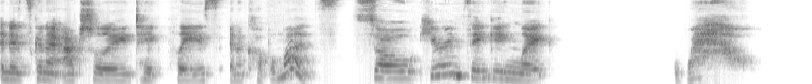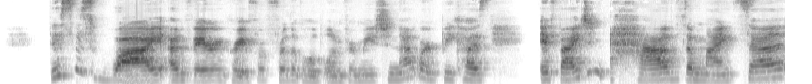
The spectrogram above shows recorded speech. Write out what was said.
and it's going to actually take place in a couple months. So here I'm thinking, like, wow, this is why I'm very grateful for the Global Information Network because if I didn't have the mindset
